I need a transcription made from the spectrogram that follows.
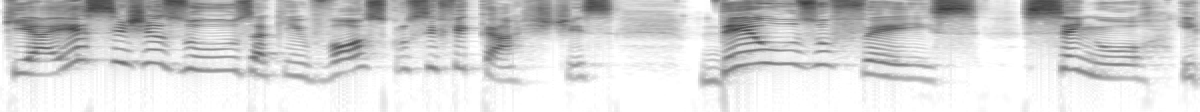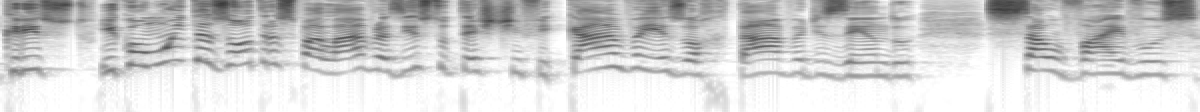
que a esse Jesus a quem vós crucificastes, Deus o fez Senhor e Cristo. E com muitas outras palavras, isto testificava e exortava, dizendo: Salvai-vos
